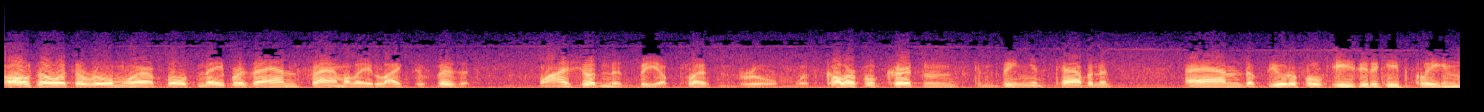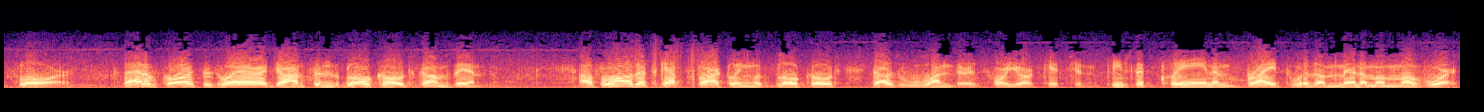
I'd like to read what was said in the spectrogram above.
Also, it's a room where both neighbors and family like to visit. Why shouldn't it be a pleasant room with colorful curtains, convenient cabinets, and a beautiful, easy to keep clean floor? That, of course, is where Johnson's Glow Coat comes in. A floor that's kept sparkling with Glow Coat does wonders for your kitchen. Keeps it clean and bright with a minimum of work.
